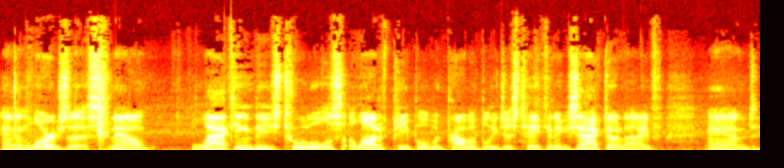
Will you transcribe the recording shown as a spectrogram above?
and enlarge this. Now, lacking these tools, a lot of people would probably just take an X-Acto knife and,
